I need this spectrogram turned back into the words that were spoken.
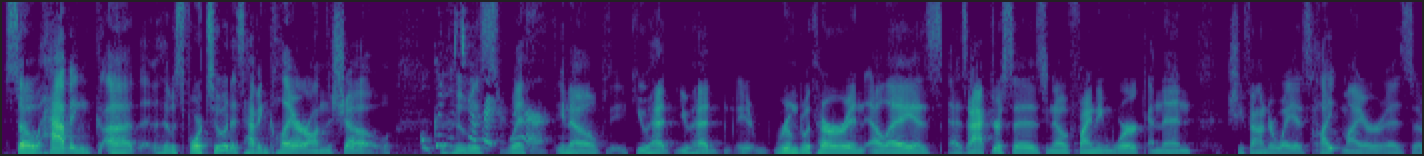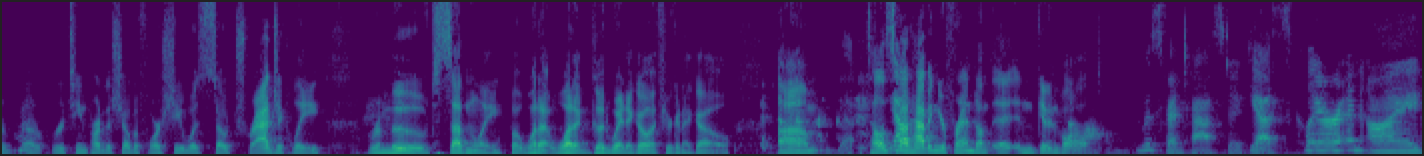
So having uh it was fortuitous having claire on the show Oh goodness, who yeah, was right with you know you had you had uh, roomed with her in L.A. as as actresses, you know, finding work, and then she found her way as Heightmeyer as a, a routine part of the show before she was so tragically removed suddenly. But what a what a good way to go if you're going to go. Um, tell us Yep. about having your friend on uh, and get involved. Oh, it was fantastic. Yes, Claire and I.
